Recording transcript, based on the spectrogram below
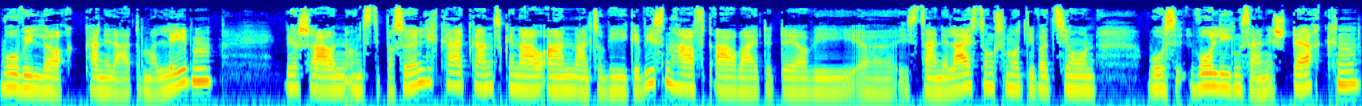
wo will der Kandidat mal leben. Wir schauen uns die Persönlichkeit ganz genau an, also wie gewissenhaft arbeitet er, wie äh, ist seine Leistungsmotivation wo, wo liegen seine Stärken?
